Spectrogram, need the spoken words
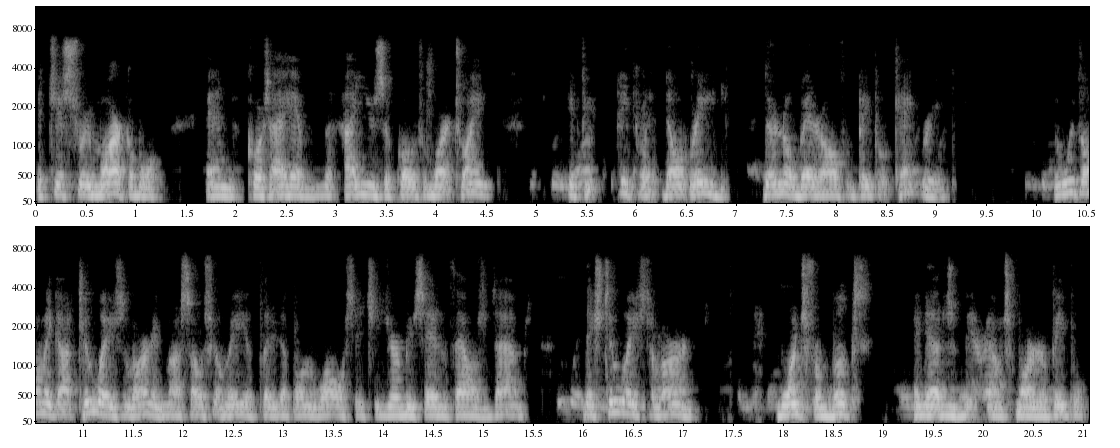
it's just remarkable. And of course, I have, I use a quote from Mark Twain. If you, people that don't read, they're no better off than people that can't read. And we've only got two ways of learning. My social media put it up on the wall, since say it a thousand times. There's two ways to learn. One's from books and the other's be around smarter people.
